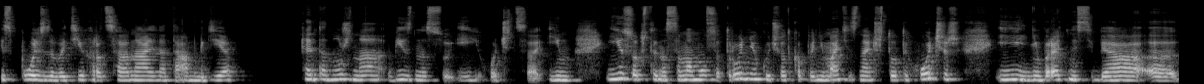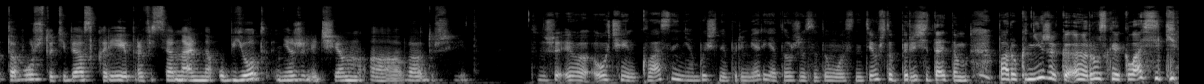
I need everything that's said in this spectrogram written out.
использовать их рационально там, где это нужно бизнесу и хочется им. И, собственно, самому сотруднику четко понимать и знать, что ты хочешь, и не брать на себя э, того, что тебя скорее профессионально убьет, нежели чем э, воодушевит. Слушай, э, очень классный, необычный пример. Я тоже задумалась над тем, чтобы перечитать там пару книжек э, русской классики,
